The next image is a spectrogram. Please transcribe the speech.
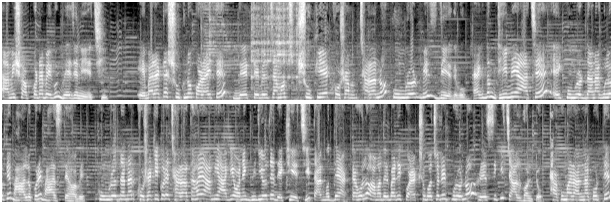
আমি সবকটা বেগুন ভেজে নিয়েছি। এবার একটা শুকনো কড়াইতে দেড় টেবিল চামচ শুকিয়ে খোসা ছাড়ানো কুমড়োর বীজ দিয়ে দেব। একদম ধিমে আছে, এই কুমড়োর দানাগুলোকে ভালো করে ভাজতে হবে। কুমড়ো দানার খোসা কি করে ছাড়াতে হয়? আমি আগে অনেক ভিডিওতে দেখিয়েছি। তার মধ্যে একটা হলো আমাদের বাড়ির কয়েকশো বছরের পুরনো রেসিপি চাল ঘন্ট। ঠাকুমা রান্না করতেন।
